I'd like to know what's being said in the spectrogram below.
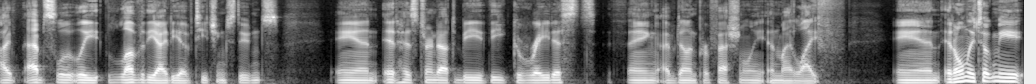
I absolutely loved the idea of teaching students. And it has turned out to be the greatest thing I've done professionally in my life. And it only took me,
